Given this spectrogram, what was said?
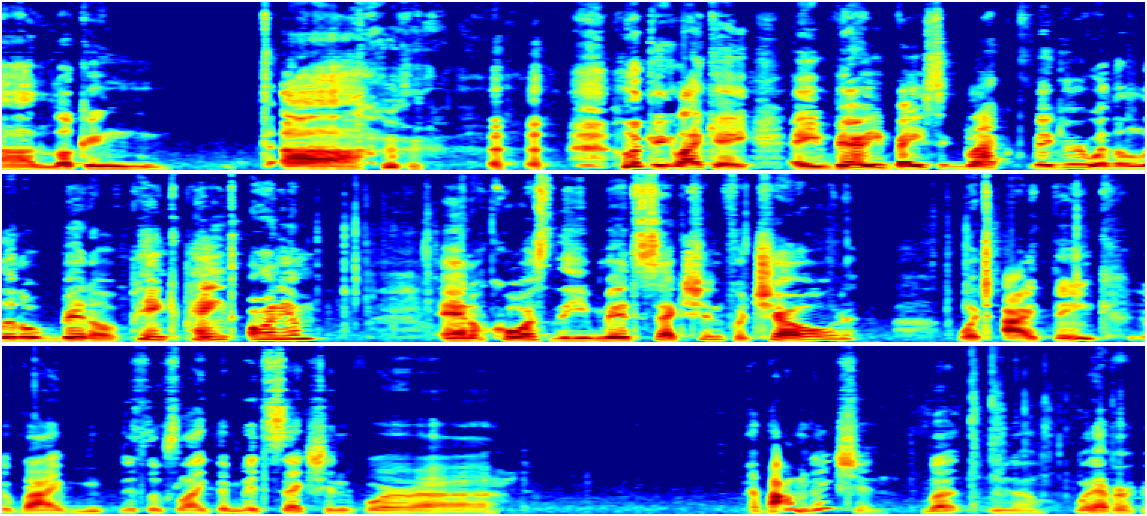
uh, looking uh, looking like a a very basic black figure with a little bit of pink paint on him. And of course the midsection for Chode, which I think, if I, this looks like the midsection for uh, Abomination. But, you know, whatever.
